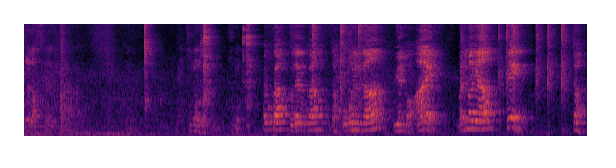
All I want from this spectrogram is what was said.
플러스 투정사 투정. 해볼까요? 그대로 해볼까요? 자, 5번입니다. 위에 거. I. 마지막이야. 땡. 자,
